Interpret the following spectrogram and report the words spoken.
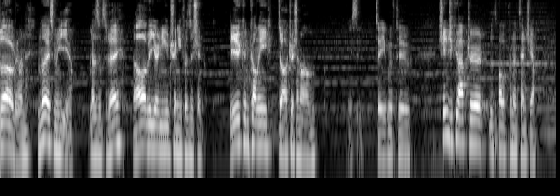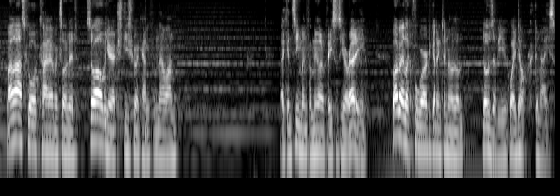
Hello everyone, nice to meet you. As of today, I'll be your new trainee physician. You can call me Dr. Shanong. Me see. So you moved to Shinjuku after the fall of Penitentia. My last school kind of exploded, so I'll be here at Shinjuku Academy from now on. I can see many familiar faces here already, but I look forward to getting to know those of you who I don't recognize.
